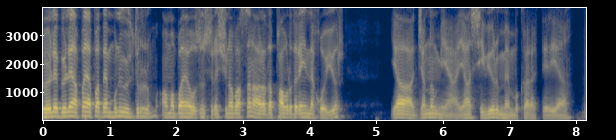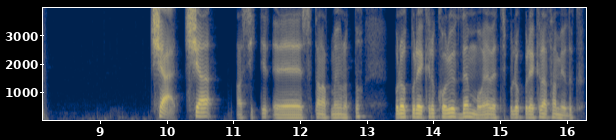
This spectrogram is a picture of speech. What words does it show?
Böyle böyle yapa yapa ben bunu öldürürüm. Ama bayağı uzun süre. Şuna baksana arada Power Drain de koyuyor. Ya canım ya. Ya seviyorum ben bu karakteri ya. Ça ça. Asiktir. Ee, stun atmayı unuttuk. Block Breaker'ı koruyordu değil mi bu? Evet. Block Breaker atamıyorduk.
